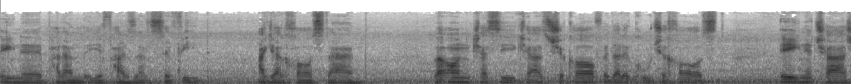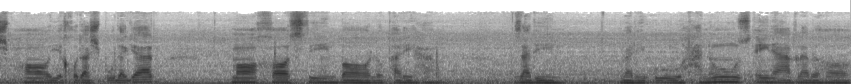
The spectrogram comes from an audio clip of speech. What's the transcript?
عین پرنده فرزن سفید اگر خواستند و آن کسی که از شکاف در کوچه خواست عین چشمهای خودش بود اگر ما خواستیم بال و پری هم زدیم ولی او هنوز عین اغلبه ها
